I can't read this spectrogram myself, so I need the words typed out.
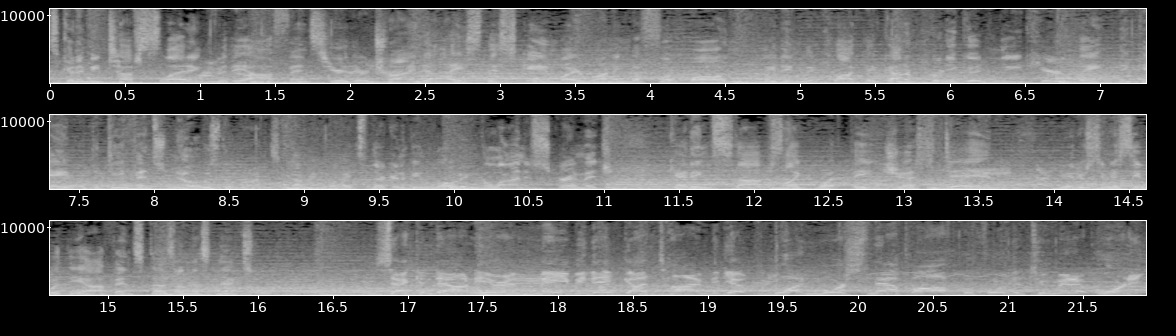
It's going to be tough sledding for the offense here. They're trying to ice this game by running the football and leading the clock. They've got a pretty good lead here late in the game, but the defense knows the run's coming, right? So they're going to be loading the line of scrimmage, getting stops like what they just did. Be interesting to see what the offense does on this next one. Second down here, and maybe they've got time to get one more snap off before the two-minute warning.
